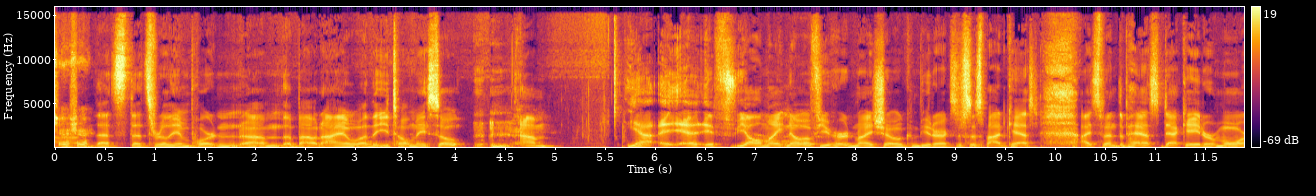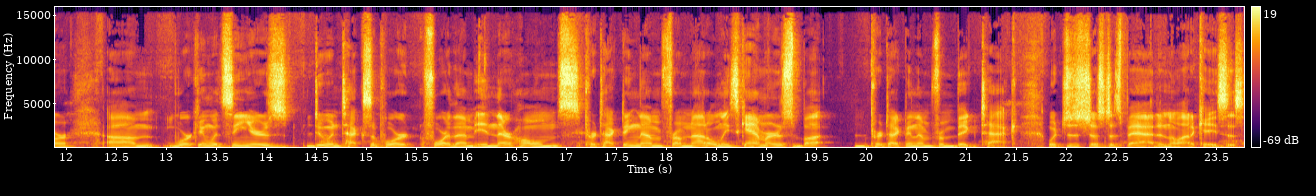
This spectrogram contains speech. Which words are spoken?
Sure, uh, sure. That's that's really important um, about Iowa that you told me. So, um, yeah, if y'all might know, if you heard my show, Computer Exorcist Podcast, I spent the past decade or more um, working with seniors, doing tech support for them in their homes, protecting them from not only scammers, but protecting them from big tech, which is just as bad in a lot of cases.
